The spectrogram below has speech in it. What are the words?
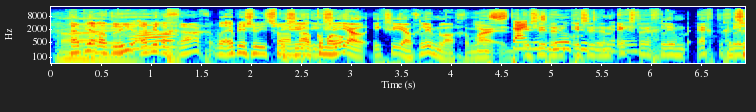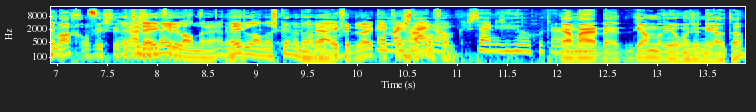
Heb je dat, lief? Heb je dat Oh. graag? Heb je zoiets van, ik zie, nou ik, kom maar zie op? jou, ik zie jou glimlachen, Ja, maar is is dit een, is dit een extra glim, echte glimlach? Of is dit... Het Ja, is nee, een Nederlander, hè? Nederlanders kunnen dat Ja, wel. ik vind het leuk. Nee, ik, maar ik hou Stijn ook. van. Stijn is heel goed daar. Ja, maar de- die andere jongens in die auto?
